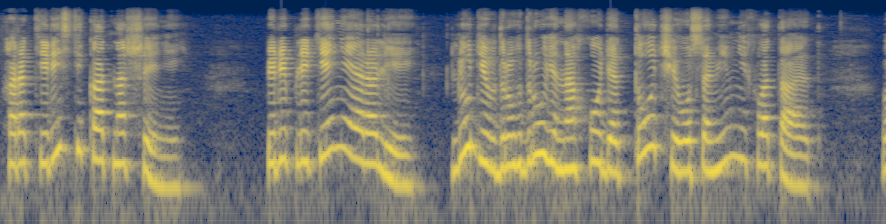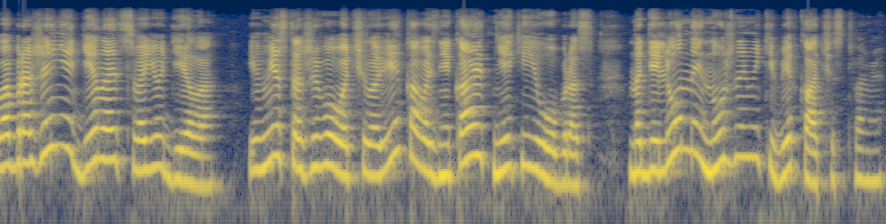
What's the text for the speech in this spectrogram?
Характеристика отношений. Переплетение ролей. Люди в друг друге находят то, чего самим не хватает. Воображение делает свое дело, и вместо живого человека возникает некий образ, наделенный нужными тебе качествами.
